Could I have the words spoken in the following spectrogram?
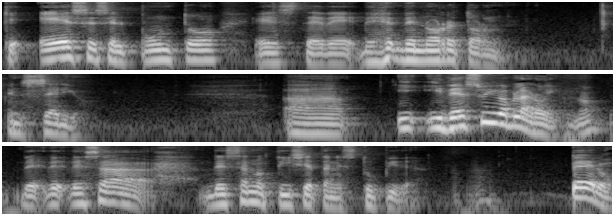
que ese es el punto este, de, no retorno. En serio. Ah, y, de eso iba a hablar hoy, ¿no? De, esa, de esa noticia tan estúpida pero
